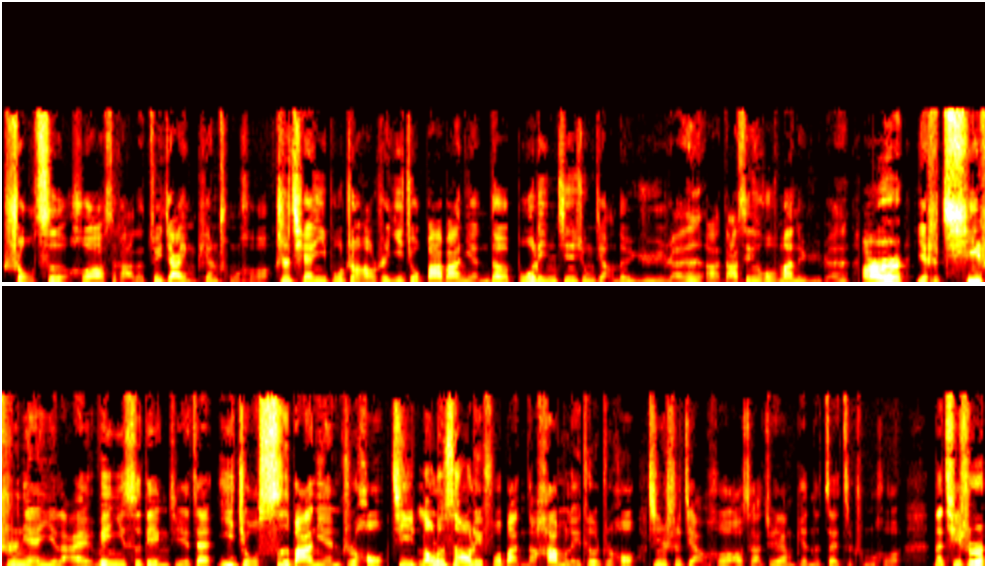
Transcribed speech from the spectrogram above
首次和奥斯卡的最佳影片重合，之前一部正好是一九八八年的柏林金熊奖的《雨人》啊，达斯汀·霍夫曼的《雨人》，而也是七十年以来威尼斯电影节在一九四八年之后，继劳伦斯·奥利弗版的《哈姆雷特》之后，金狮奖和奥斯卡最佳影片的再次重合。那其实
